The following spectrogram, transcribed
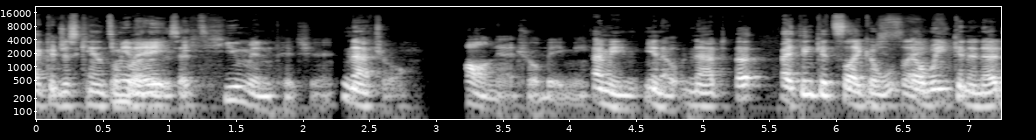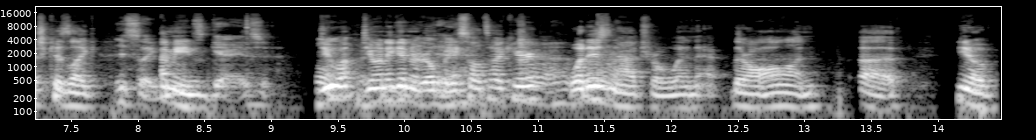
I could just cancel mean both of his a hits. human pitcher? Natural. All natural, baby. I mean, you know, nat. Uh, I think it's like a, Just a wink and a nudge because, like, It's like I mean, these guys. do you want, do you want to get in real baseball talk here? What is natural when they're all on, uh, you know,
